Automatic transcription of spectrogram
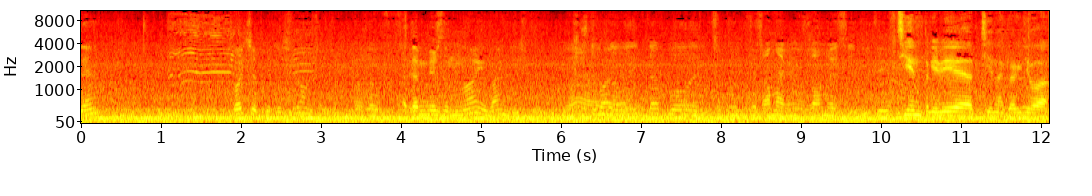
Да? Хочешь притащил? Пожалуйста. А там между мной и вами Ну, и тобой, типа, за нами, за мной сидит. Тин, привет. Тина, как дела?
